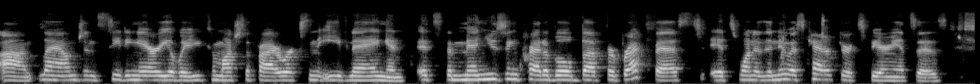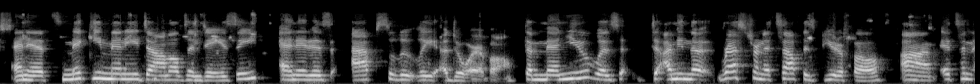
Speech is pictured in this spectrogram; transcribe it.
um, lounge and seating area where you can watch the fireworks in the evening. And it's the menu's incredible, but for breakfast, it's one of the newest character experiences. And it's Mickey, Minnie, Donald, and Daisy. And it is absolutely adorable. The menu was, I mean, the restaurant itself is beautiful. Um, it's an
